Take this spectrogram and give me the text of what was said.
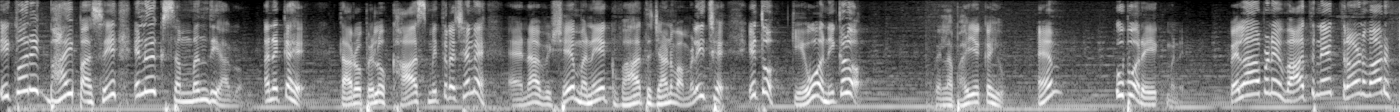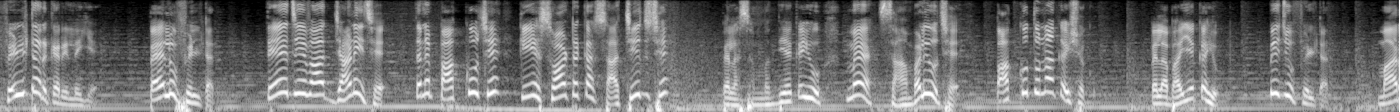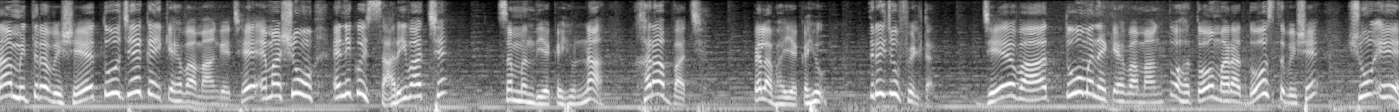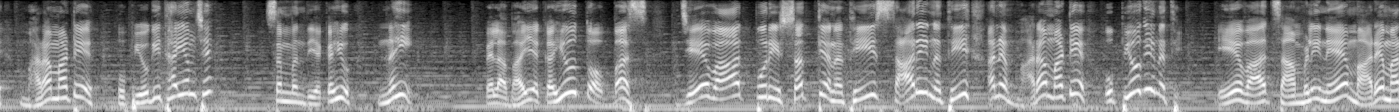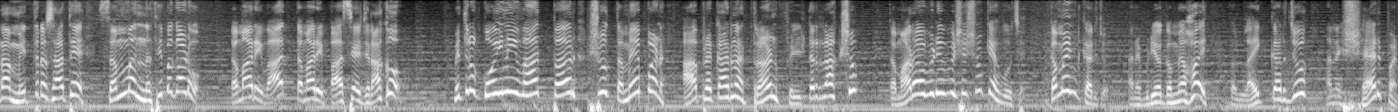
એકવાર એક ભાઈ પાસે એનો એક સંબંધી આવ્યો અને કહે, તારો પેલો ખાસ મિત્ર છે ને, એના વિશે મને એક વાત જાણવા મળી છે. એ તો કેવો નીકળો પેલા ભાઈએ કહ્યું, એમ? ઊભો રહે એક મિનિટ પહેલાં આપણે વાતને ત્રણ વાર ફિલ્ટર કરી લઈએ. પહેલું ફિલ્ટર, તે જે વાત જાણી છે, તને પાક્કું છે કે એ સો ટકા સાચી જ છે? પેલા સંબંધીએ કહ્યું, મેં સાંભળ્યું છે, પાક્કું તો ના કહી શકું. પેલા ભાઈએ કહ્યું, બીજું ફિલ્ટર મારા મિત્ર વિશે તું જે કંઈ કહેવા માંગે છે, એમાં શું? એની કોઈ સારી વાત છે? સંબંધીએ કહ્યું, ના, ખરાબ વાત છે. પેલા ભાઈએ કહ્યું, ત્રીજું ફિલ્ટર. જે વાત તું મને કહેવા માંગતો હતો, મારા દોસ્ત વિશે, શું એ મારા માટે ઉપયોગી થાય એમ છે? સંબંધીએ કહ્યું, નહીં. પેલા ભાઈએ કહ્યું, તો બસ. જે વાત પૂરી સત્ય નથી, સારી નથી અને મારા માટે ઉપયોગી નથી. એ વાત સાંભળીને મારે મારા મિત્ર સાથે સંબંધ નથી બગાડવો. તમારી વાત તમારી પાસે જ રાખો. મિત્રો, કોઈની વાત પર શું તમે પણ આ પ્રકારના ત્રણ ફિલ્ટર રાખશો? તમારો આ વીડિયો વિશે શું કહેવું છે? કમેન્ટ કરજો. અને વીડિયો ગમ્યો હોય તો લાઈક કરજો અને શેર પણ.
